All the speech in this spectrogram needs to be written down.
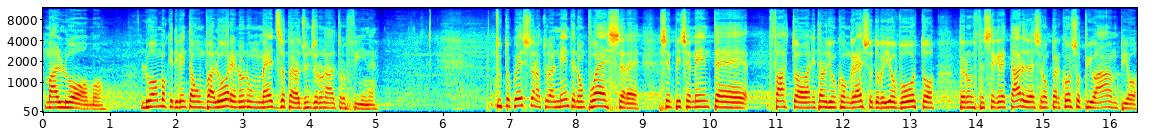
ma l'uomo, l'uomo che diventa un valore e non un mezzo per raggiungere un altro fine. Tutto questo naturalmente non può essere semplicemente fatto all'interno di un congresso dove io voto per un segretario, deve essere un percorso più ampio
